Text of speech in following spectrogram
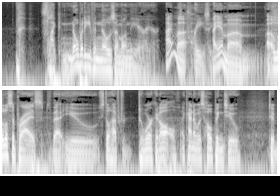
it's like nobody even knows I'm on the air here. I'm uh, crazy. I am um, a little surprised that you still have to, to work at all. I kind of was hoping to to, to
